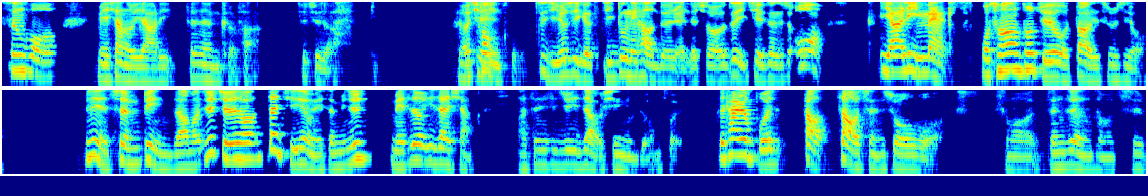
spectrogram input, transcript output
生活，每项都压力，真的很可怕，就觉得啊，很而且痛苦。自己又是一个极度内耗的人的时候，这一切真的是哇，压力 max。我常常都觉得我到底是不是有有点生病，你知道吗？就觉得说，但其实也没生病，就是每次都一直在想啊，这件事就一直在我心里轮回，可他又不会造造成说我什么真正什么吃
